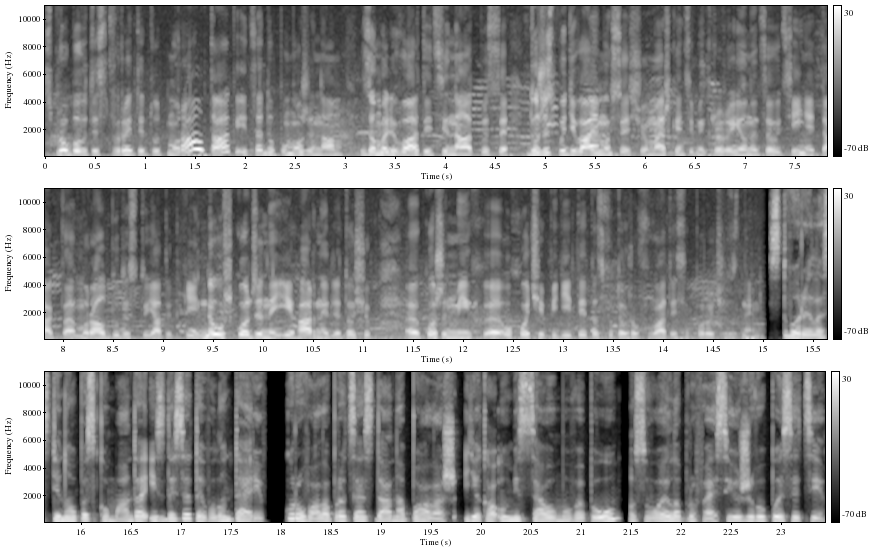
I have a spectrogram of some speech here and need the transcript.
спробувати створити тут мурал, так і це допоможе нам замалювати ці надписи. Дуже сподіваємося, що мешканці мікрорайону це оцінять. Так, та мурал буде стояти такий неушкоджений і гарний для того, щоб е, кожен міг е, охоче підійти та сфотографуватися поруч із ним. Створила стінопис команда із 10 волонтерів. Курувала процес Дана Палаш, яка у місцевому ВПУ освоїла професію живописиці.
